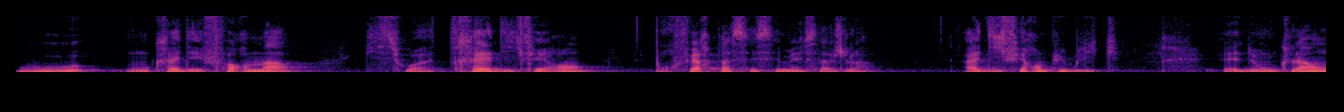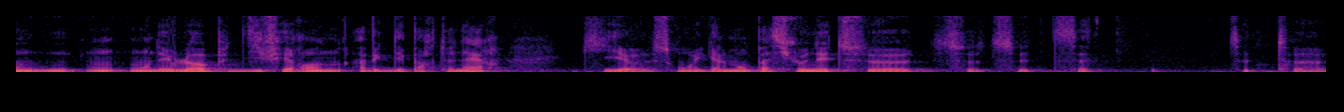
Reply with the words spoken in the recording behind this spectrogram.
où on crée des formats qui soient très différents pour faire passer ces messages-là à différents publics? Et donc là, on, développe différents avec des partenaires qui euh, sont également passionnés de, ce, euh, de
